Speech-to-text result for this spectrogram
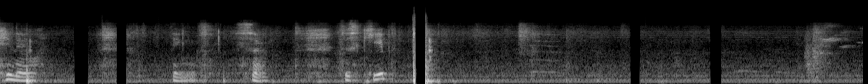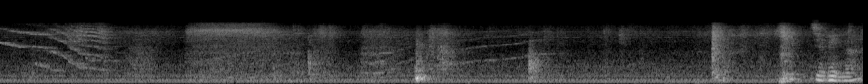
you know, things. So, just keep doing that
